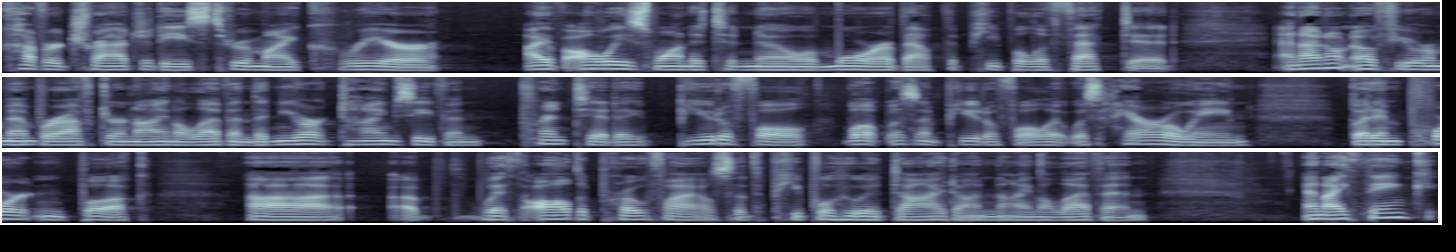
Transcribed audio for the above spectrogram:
covered tragedies through my career, I've always wanted to know more about the people affected. And I don't know if you remember after 9 11, the New York Times even printed a beautiful, well, it wasn't beautiful, it was harrowing, but important book uh, with all the profiles of the people who had died on 9 11. And I think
